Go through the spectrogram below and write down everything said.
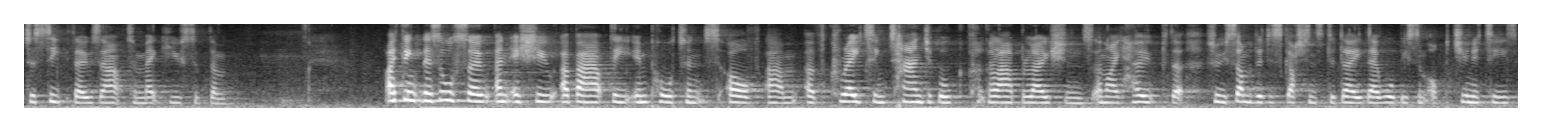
to seek those out to make use of them I think there's also an issue about the importance of, um, of creating tangible collaborations and I hope that through some of the discussions today there will be some opportunities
